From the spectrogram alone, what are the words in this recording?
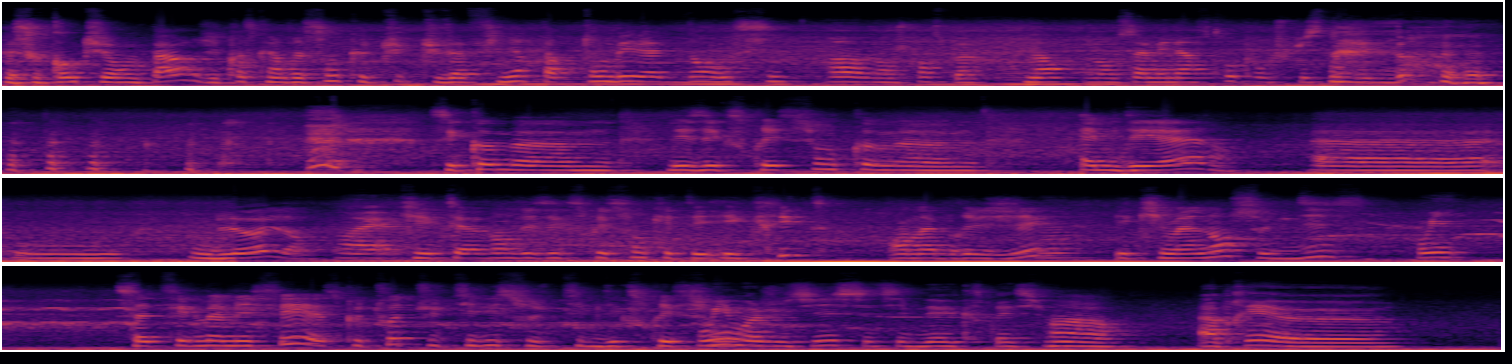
Parce que quand tu en parles, j'ai presque l'impression que tu, tu vas finir par tomber là-dedans aussi. oh non je pense pas. Non. Non ça m'énerve trop pour que je puisse tomber dedans. C'est comme euh, les expressions comme euh, MDR euh, ou, ou LOL, Ouais. qui étaient avant des expressions qui étaient écrites en abrégé et qui maintenant se disent. Oui. Ça te fait le même effet? Est-ce que toi tu utilises ce type d'expression? Oui, moi j'utilise ce type d'expression. Ah. Après, euh,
